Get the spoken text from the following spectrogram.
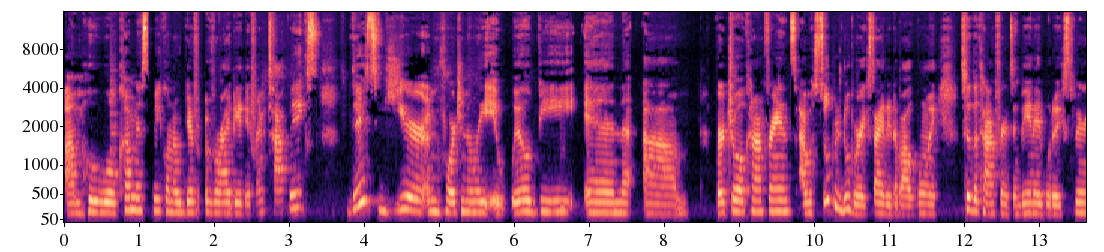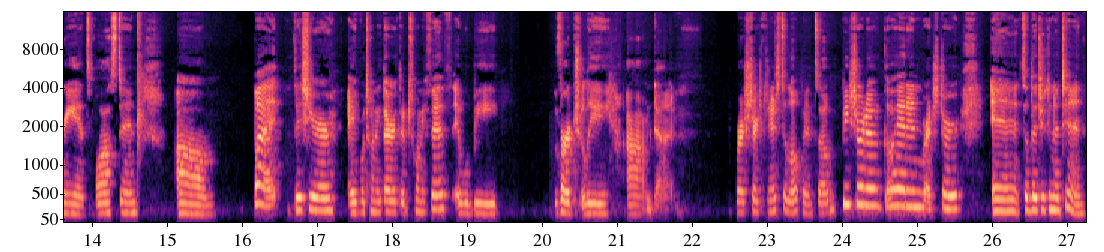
um, who will come and speak on a, diff- a, variety of different topics. This year, unfortunately, it will be in um, virtual conference. I was super duper excited about going to the conference and being able to experience Boston. Um, but this year, April 23rd through 25th, it will be virtually um, done. Registration is still open, so be sure to go ahead and register, and so that you can attend.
